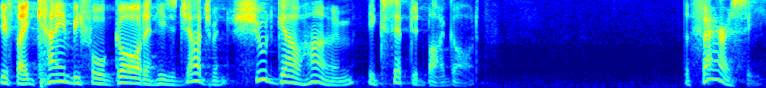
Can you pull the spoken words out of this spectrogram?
if they came before God and his judgment should go home accepted by God? The Pharisee,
